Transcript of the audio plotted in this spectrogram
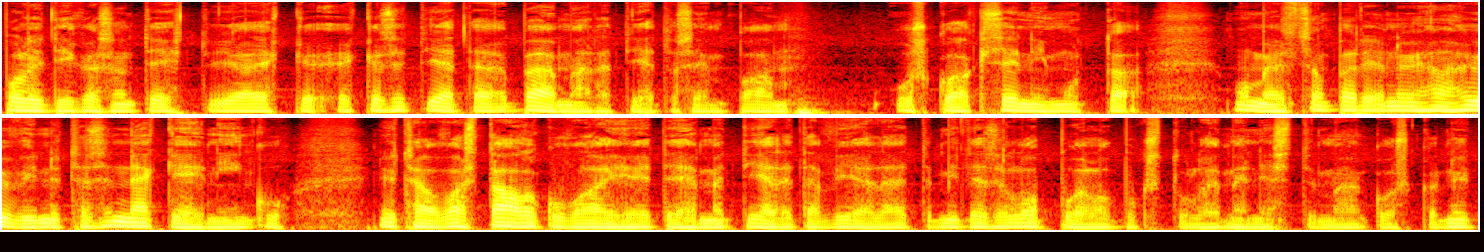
politiikassa on tehty ja ehkä, ehkä se tietää päämäärätietoisempaa uskoakseni, mutta mun mielestä se on pärjännyt ihan hyvin. Nythän se näkee, niin kuin, nythän on vasta alkuvaiheet, eihän me tiedetä vielä, että miten se loppujen lopuksi tulee menestymään, koska nyt,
